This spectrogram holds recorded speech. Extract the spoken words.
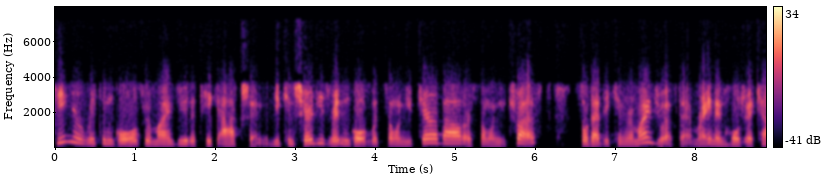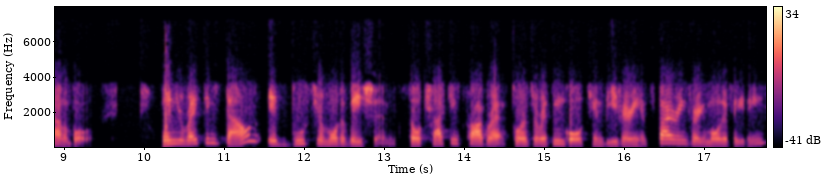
seeing your written goals reminds you to take action. You can share these written goals with someone you care about or someone you trust so that they can remind you of them, right, and hold you accountable. When you write things down, it boosts your motivation. So tracking progress towards a written goal can be very inspiring, very motivating.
